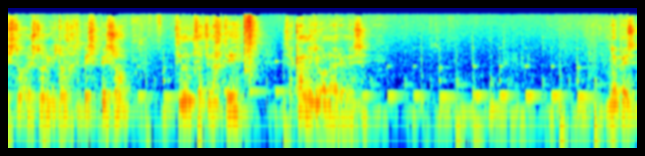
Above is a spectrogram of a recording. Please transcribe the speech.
δηλαδή. Η ιστορία, ιστορία και τώρα θα χτυπήσει πίσω, την, θα την αχτεί, θα κάνει λίγο να ερεμήσει. Βλέπεις;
